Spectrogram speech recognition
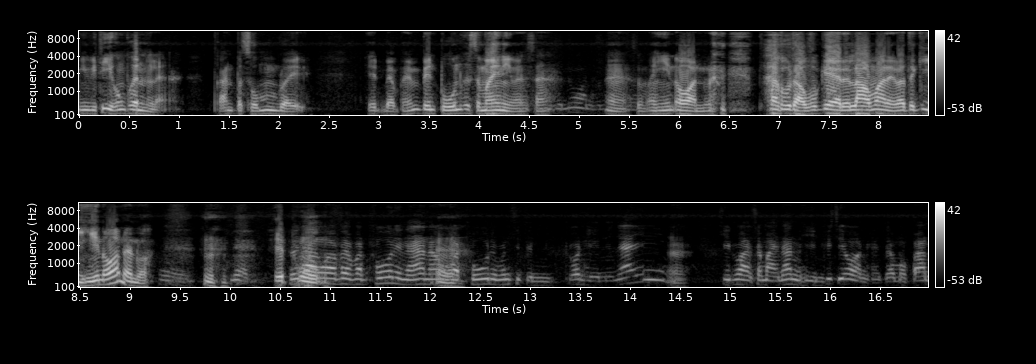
มีวิธีของเพิ่นนั่นแหละ การผสมด้วย เฮ็ดแบบให้มันเป็นปูนคือสมัยนี้มันซะเป็นนอนเออสมัยหินอ่อน ถ้าผู้เฒ่าผู้แก่ได้เล่ามาเนี่ยว่าตะกี้หินอ่อนนั่นบ่เนี่ยเฮ็ดโดยหูทางว่าแบบวัดพูนี่นะเนาะเออวัดพูนี่มันสิเป็นก้อนหินใหญ่อ่าๆคิดว่าสมัยนั้นหินคือสิอ่อนเขาจะเอามาปั้น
